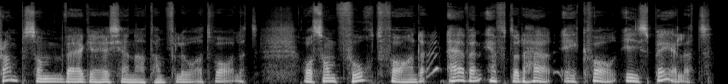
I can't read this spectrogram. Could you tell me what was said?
Trump som vägrar erkänna att han förlorat valet. Och som fortfarande, även efter det här, är kvar i spelet.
